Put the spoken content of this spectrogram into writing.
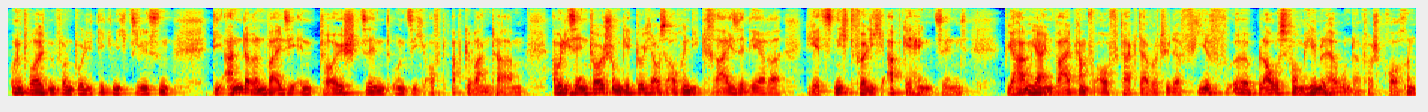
und wollten von Politik nichts wissen. Die anderen, weil sie enttäuscht sind und sich oft abgewandt haben. Aber diese Enttäuschung geht durchaus auch in die Kreise derer, die jetzt nicht völlig abgehängt sind. Wir haben hier einen Wahlkampfauftakt, da wird wieder viel äh, Blaues vom Himmel herunter versprochen.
